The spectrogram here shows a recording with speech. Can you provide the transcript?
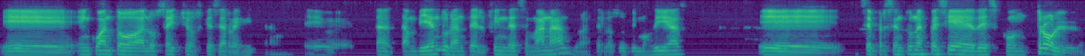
eh, en cuanto a los hechos que se registran. También durante el fin de semana, durante los últimos días, se presentó una especie de descontrol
